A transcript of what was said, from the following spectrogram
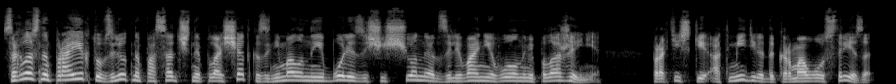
Согласно проекту, взлетно-посадочная площадка занимала наиболее защищенное от заливания волнами положение, практически от миделя до кормового среза,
